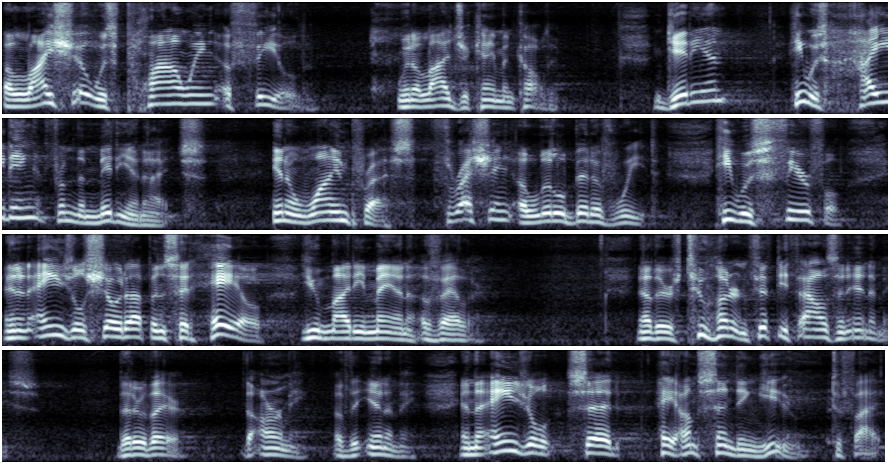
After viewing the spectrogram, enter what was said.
Elisha was plowing a field when Elijah came and called him. Gideon, he was hiding from the Midianites in a wine press, threshing a little bit of wheat. He was fearful, and an angel showed up and said, Hail, you mighty man of valor. Now there's 250,000 enemies that are there, the army of the enemy. And the angel said, Hey, I'm sending you to fight.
